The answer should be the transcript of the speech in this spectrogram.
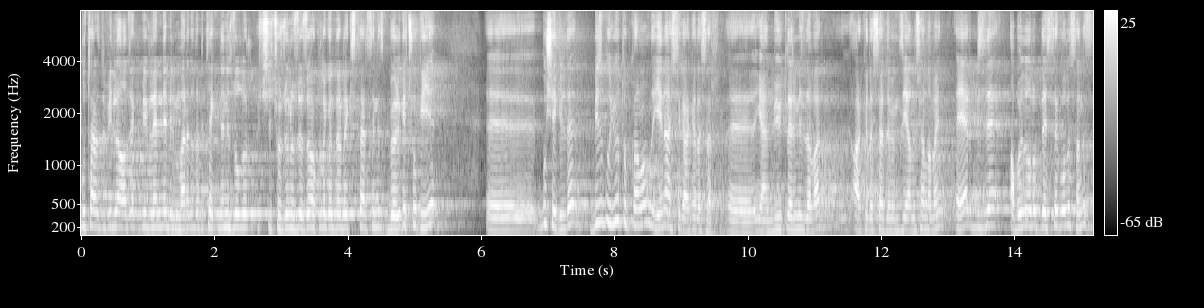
bu tarz bir villa alacak birilerine ne bileyim marinada bir tekneniz olur. İşte çocuğunuzu özel okula göndermek isterseniz bölge çok iyi. E, bu şekilde biz bu YouTube kanalını da yeni açtık arkadaşlar. E, yani büyüklerimiz de var. Arkadaşlar dememizi yanlış anlamayın. Eğer bize abone olup destek olursanız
